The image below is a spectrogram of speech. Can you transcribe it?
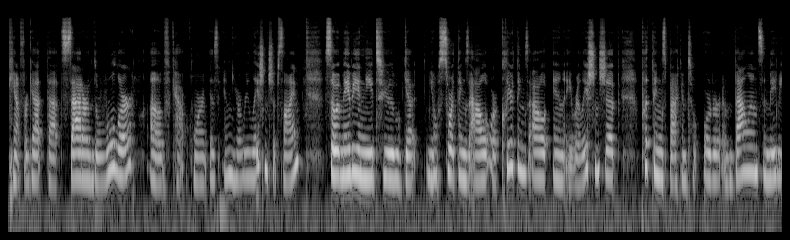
Can't forget that Saturn, the ruler of Capricorn, is in your relationship sign. So it may be a need to get, you know, sort things out or clear things out in a relationship, put things back into order and balance, and maybe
